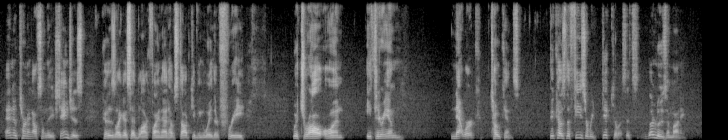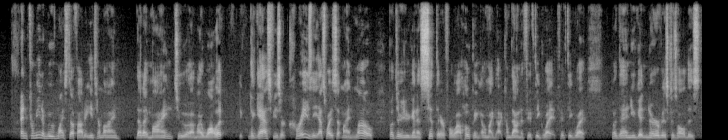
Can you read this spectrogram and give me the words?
And they're turning off some of the exchanges because, like I said, BlockFi and that have stopped giving away their free withdrawal on Ethereum network tokens because the fees are ridiculous. It's they're losing money. And for me to move my stuff out of Ethermine that I mine to uh, my wallet, the gas fees are crazy. That's why I set mine low. But there, you're going to sit there for a while, hoping, oh my God, come down to 50 gwei, 50 gwei. But then you get nervous because all this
